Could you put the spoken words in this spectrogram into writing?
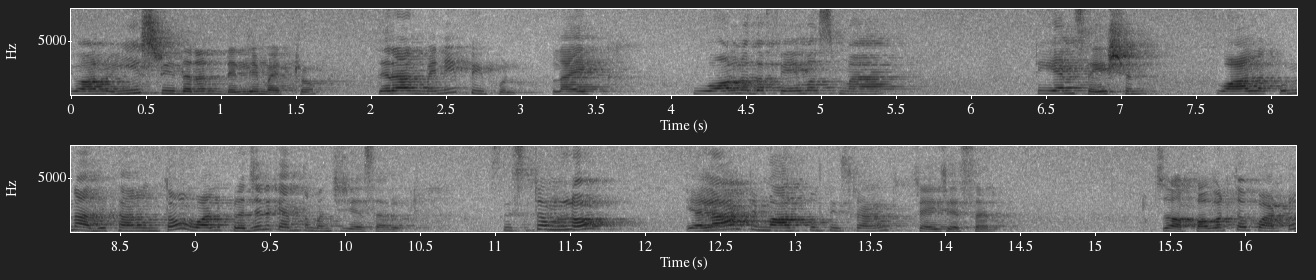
you all know E Sreedharan Delhi metro there are many people like you all know the famous man TN Seshan వాళ్ళకున్న అధికారంతో వాళ్ళు ప్రజలకు ఎంత మంచి చేశారు? సిస్టంలో ఎలాంటి మార్పులు తీసుకురావడానికి ట్రై చేశారు? సో ఆ పవర్తో పాటు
